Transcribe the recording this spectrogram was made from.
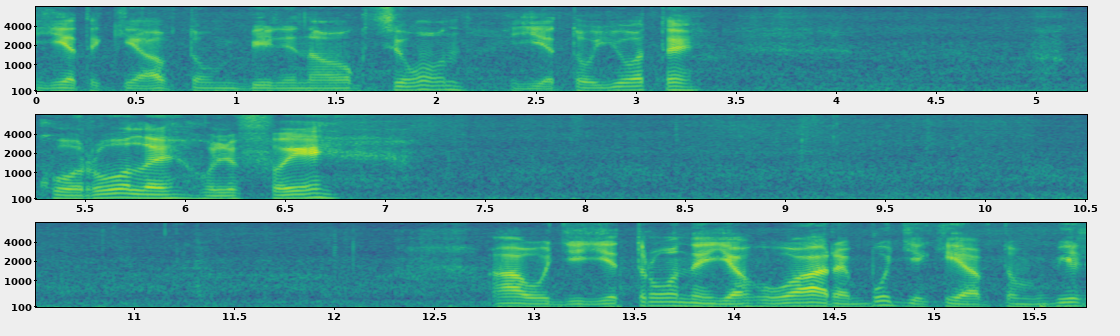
Є такі автомобілі на аукціон, є Toyota, Короли, Гольфи. Audi, Єтрони, Ягуари, будь-який автомобіль.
